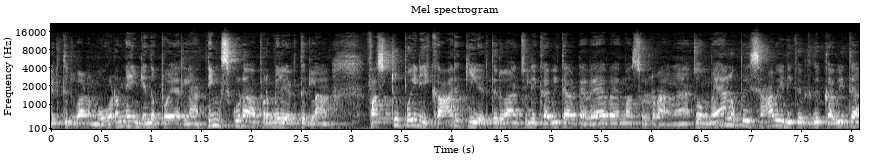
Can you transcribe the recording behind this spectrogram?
எடுத்துட்டு வா நம்ம உடனே இங்கேருந்து போயிடலாம் திங்ஸ் கூட அப்புறமேல எடுத்துக்கலாம். ஃபஸ்ட்டு போய் நீ கார் கீ எடுத்துட்டு வான்னு சொல்லி கவிதா கிட்ட வேக வேகமாக சொல்கிறாங்க ஸோ மேலே போய் சாவி அடிக்கிறதுக்கு கவிதா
